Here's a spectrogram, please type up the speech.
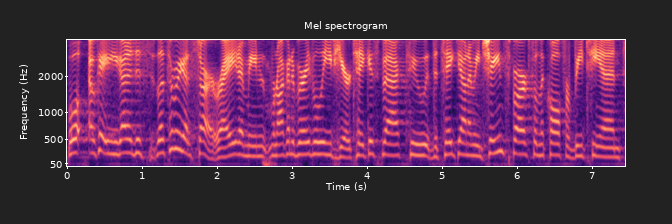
Well, okay, you got to just, that's where we got to start, right? I mean, we're not going to bury the lead here. Take us back to the takedown. I mean, Shane Sparks on the call for BTN.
